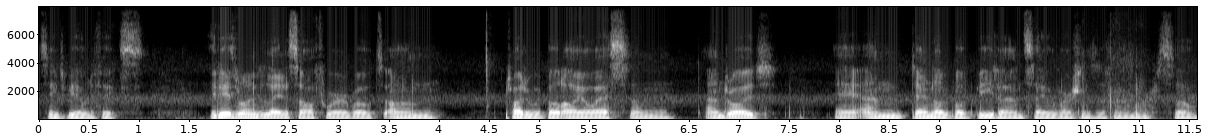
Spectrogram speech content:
seem to be able to fix. It is running the latest software both on tried it with both iOS and Android, uh, and downloaded both beta and stable versions of the firmware. So,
